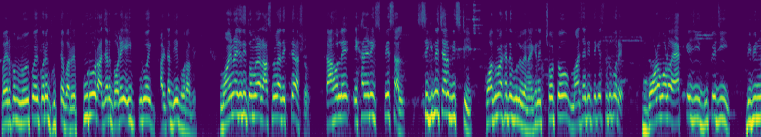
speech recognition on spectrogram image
বা এরকম নৌকোয় করে ঘুরতে পারবে। পুরো রাজার গড়ে এই পুরো খালটা দিয়ে ঘোরাবে। ময়নায় যদি তোমরা রাসমেলা দেখতে আসো, তাহলে এখানের এই স্পেশাল সিগনেচার মিষ্টি কদমা খেতে ভুলবে না। এখানে ছোট মাঝারি থেকে শুরু করে বড় বড় এক কেজি, দু কেজি বিভিন্ন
